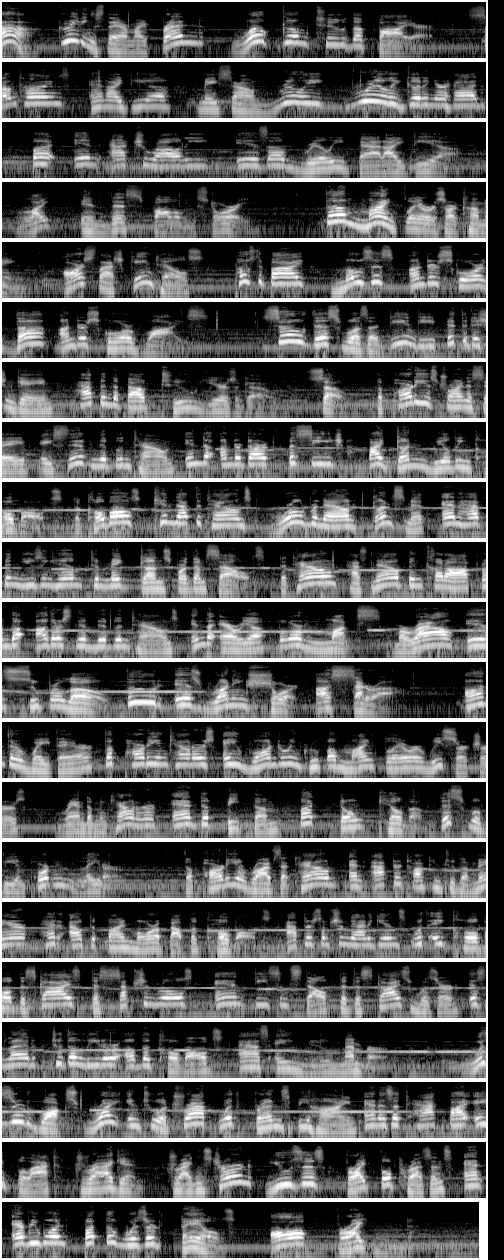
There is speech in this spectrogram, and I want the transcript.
Ah, greetings there, my friend. Welcome to the fire. Sometimes an idea may sound really, really good in your head, but in actuality is a really bad idea. Like in this following story. The Mind Flayers are coming. R slash Game Tales, posted by Moses underscore the underscore wise. So this was a D&D 5th edition game happened about two years ago. So, the party is trying to save a Sniv Niblin town in the Underdark besieged by gun-wielding kobolds. The kobolds kidnapped the town's world-renowned gunsmith and have been using him to make guns for themselves. The town has now been cut off from the other Sniv Niblin towns in the area for months. Morale is super low. Food is running short, etc. On their way there, the party encounters a wandering group of Mind Flayer researchers, random encounter, and defeat them, but don't kill them. This will be important later. The party arrives at town, and after talking to the mayor, head out to find more about the kobolds. After some shenanigans with a kobold disguise, deception rolls, and decent stealth, the disguised wizard is led to the leader of the kobolds as a new member. Wizard walks right into a trap with friends behind and is attacked by a black dragon. Dragon's turn uses frightful presence and everyone but the wizard fails, all frightened.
